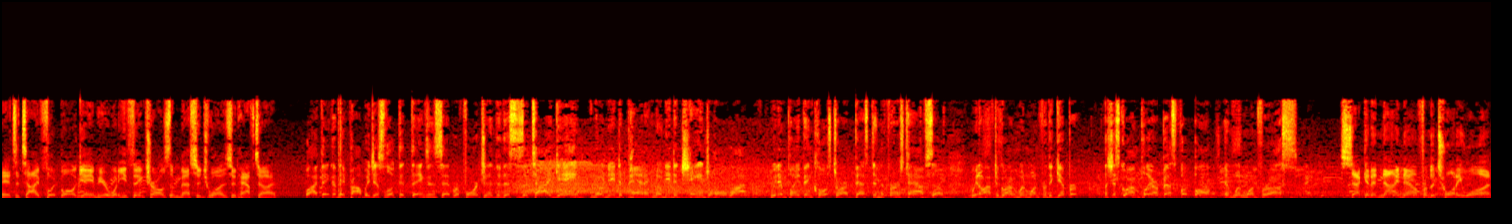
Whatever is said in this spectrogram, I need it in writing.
It's a tie football game here. What do you think, Charles, the message was at halftime? Well, I think that they probably just looked at things and said, we're fortunate that this is a tie game. No need to panic. No need to change a whole lot. We didn't play anything close to our best in the first half, so we don't have to go out and win one for the Gipper. Let's just go out and play our best football and win one for us. Second and nine now from the 21.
